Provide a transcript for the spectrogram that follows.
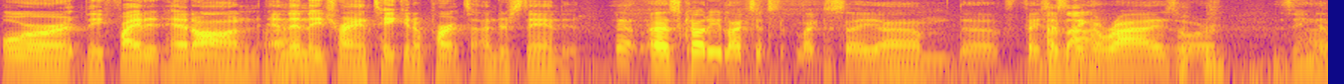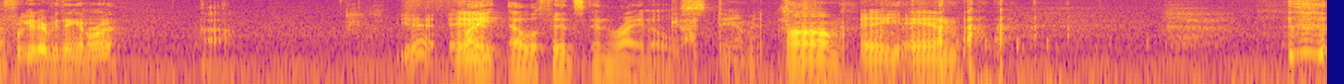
or they fight it head on, Right. and then they try and take it apart to understand it. Yeah, as Cody likes to like to say, um, the face Huzzah. everything arise or Zinga. uh, forget everything and run. Yeah. And, Fight elephants and rhinos. God damn it. Um. And, and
